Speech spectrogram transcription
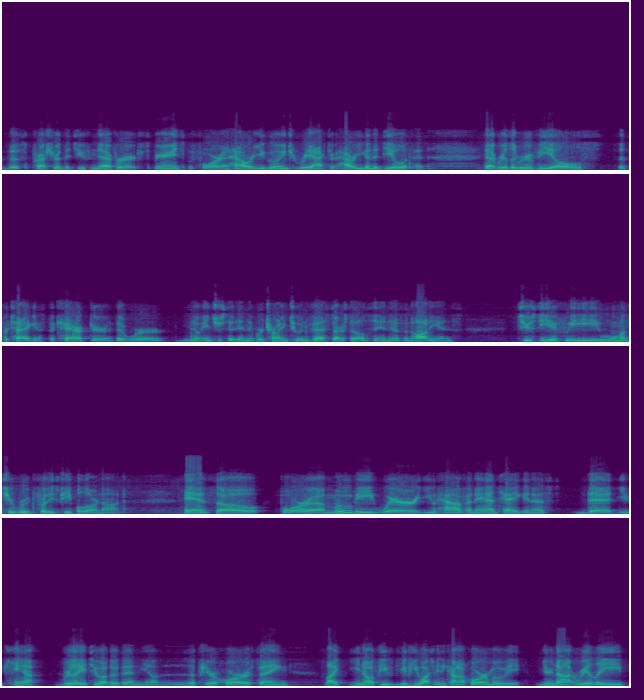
this pressure that you've never experienced before, and how are you going to react to it? How are you going to deal with it? That really reveals the protagonist, the character that we're you know interested in, that we're trying to invest ourselves in as an audience to see if we want to root for these people or not. And so for a movie where you have an antagonist that you can't relate to other than, you know, this is a pure horror thing, like, you know, if you if you watch any kind of horror movie, you're not really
